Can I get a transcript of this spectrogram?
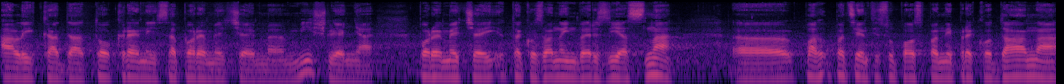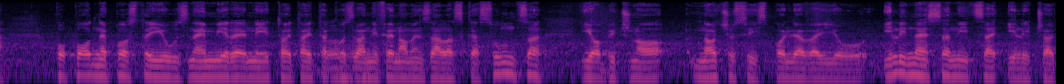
Ali kada to kreni sa poremećajem mišljenja, poremećaj, takozvana inverzija sna, e, pa, pacijenti su pospani preko dana, popodne postaju uznemireni, to je taj takozvani fenomen zalaska sunca i obično noću se ispoljavaju ili nesanica ili čak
